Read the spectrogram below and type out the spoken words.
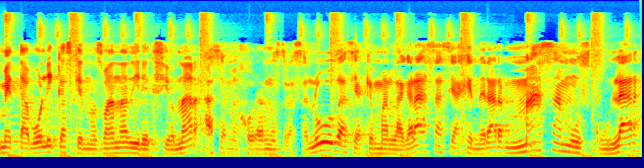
metabólicas que nos van a direccionar hacia mejorar nuestra salud, hacia quemar la grasa, hacia generar masa muscular,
